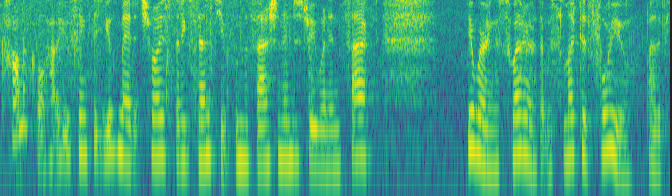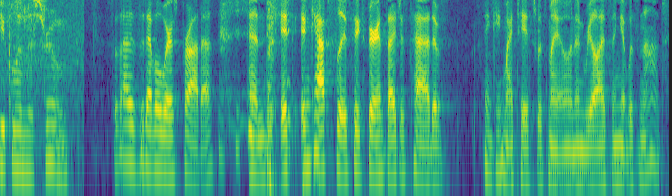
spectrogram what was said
comical how you think that you've made a choice that exempts you from the fashion industry when in fact you're wearing a sweater that was selected for you by the people in this room. So that is The Devil Wears Prada. And it encapsulates the experience I just had of thinking my taste was my own and realizing it was not.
